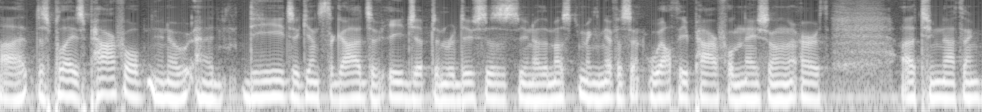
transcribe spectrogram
uh, displays powerful, you know, uh, deeds against the gods of Egypt and reduces, you know, the most magnificent, wealthy, powerful nation on the earth uh, to nothing,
